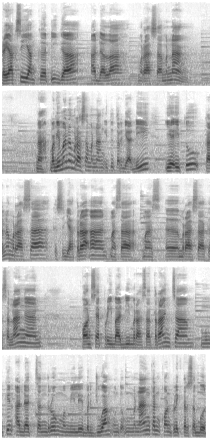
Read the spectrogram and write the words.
Reaksi yang ketiga adalah merasa menang. Nah, bagaimana merasa menang itu terjadi? Yaitu karena merasa kesejahteraan, masa mas, e, merasa kesenangan, konsep pribadi merasa terancam, mungkin ada cenderung memilih berjuang untuk memenangkan konflik tersebut.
